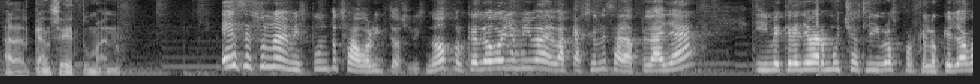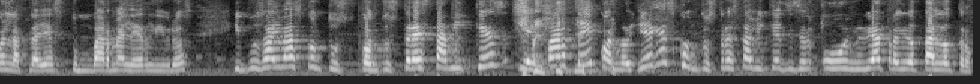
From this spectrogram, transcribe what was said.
al alcance de tu mano. Ese es uno de mis puntos favoritos, Luis, ¿no? Porque luego yo me iba de vacaciones a la playa y me quería llevar muchos libros porque lo que yo hago en la playa es tumbarme a leer libros y pues ahí vas con tus, con tus tres tabiques y aparte cuando llegues con tus tres tabiques dices, uy, me hubiera traído tal otro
